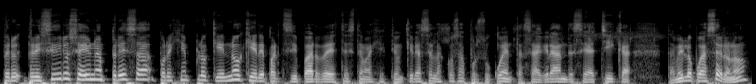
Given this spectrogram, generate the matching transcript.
pero, pero Isidro, si hay una empresa, por ejemplo, que no quiere participar de este sistema de gestión, quiere hacer las cosas por su cuenta, sea grande, sea chica, también lo puede hacer, ¿o no?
